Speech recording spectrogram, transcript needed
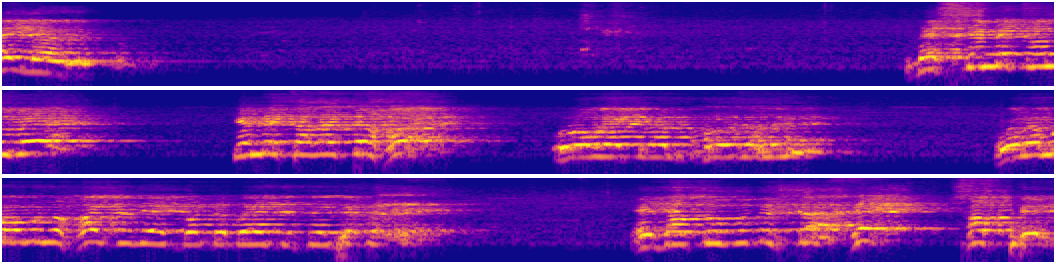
আইমানুকুম। দেশ চলবে? কেমনে চালাতে হয়? ওরা একরাম ভালো জানেন। মামুন হয় যদি এক ঘণ্টা বয়ান দিতে হতে পারে এই যত উপদেশটা আছে, সব ফেল।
